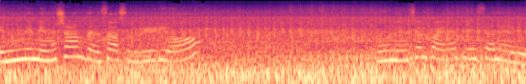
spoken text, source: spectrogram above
ఎన్ని నిమిషాలు తెలుసా అసలు వీడియో? మూడు నిమిషాల పైన తీసాను నేను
